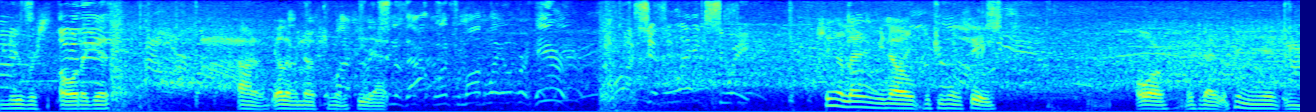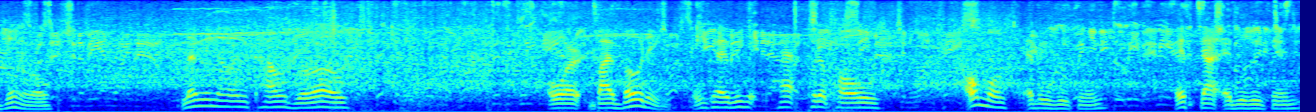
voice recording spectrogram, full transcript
new versus old, I guess. I don't know. Y'all let me know if you want to see that. Russian leg. So you're letting me know what you want to see. Or what your opinion is in general. Position to be in right now. Let me know in the comments below. Or by voting. Okay, we put up polls almost every weekend. If not every weekend.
